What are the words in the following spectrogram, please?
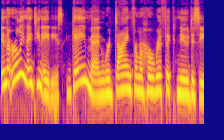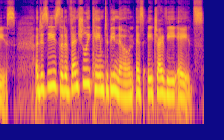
In the early 1980s, gay men were dying from a horrific new disease, a disease that eventually came to be known as HIV AIDS.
